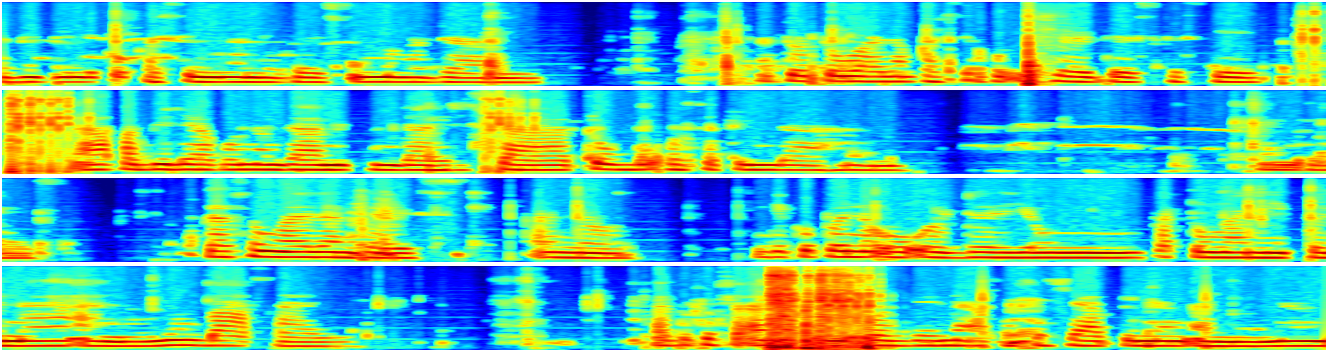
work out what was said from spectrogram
nabibili ko kasi ano guys, yung mga gamit. Natutuwa lang kasi ako i-share guys kasi nakakabili ako ng gamit ng dahil sa tubo ko sa tindahan. Ayan guys. Kaso nga lang guys, ano, hindi ko pa na-order yung patungan nito na ano, yung bakal. Sabi ko sa anak ko, i-order na ako sa Shopee ng ano, ng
